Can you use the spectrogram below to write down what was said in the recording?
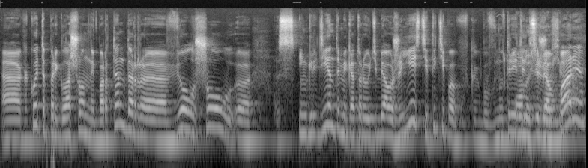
э, какой-то приглашенный бартендер э, ввел шоу э, с ингредиентами, которые у тебя уже есть, и ты типа как бы внутри Он этой у себя в движухи. баре,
